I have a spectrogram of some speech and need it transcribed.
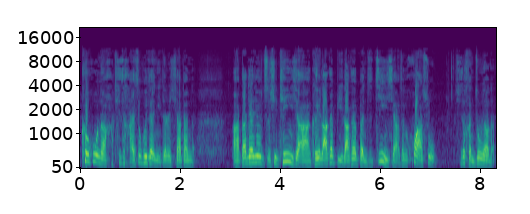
客户呢，其实还是会在你这里下单的啊。大家就仔细听一下啊，可以拿个笔、拿个本子记一下这个话术，其实很重要的。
